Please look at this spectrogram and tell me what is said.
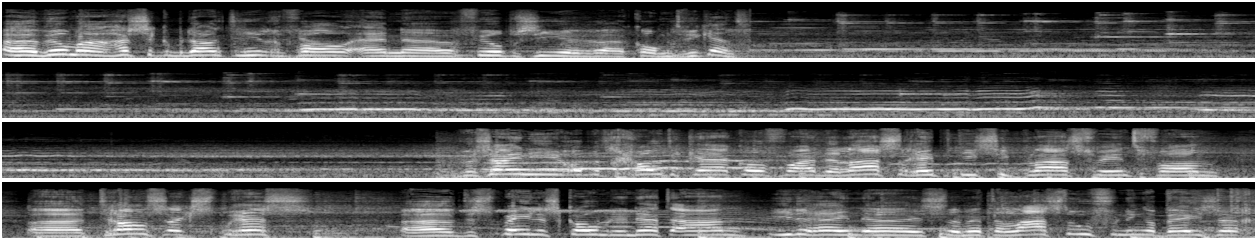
Uh, Wilma, hartstikke bedankt in ieder geval en uh, veel plezier komend weekend. We zijn hier op het Grote Kerkhof waar de laatste repetitie plaatsvindt van Trans Express. Uh, de spelers komen er net aan. Iedereen uh, is met de laatste oefeningen bezig.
